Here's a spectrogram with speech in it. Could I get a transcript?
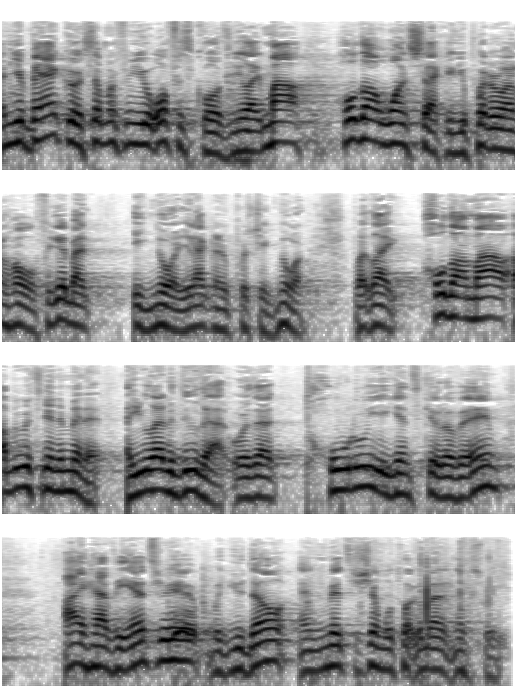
and your banker or someone from your office calls, and you're like, Ma, hold on one second. You put her on hold. Forget about ignore. You're not going to push ignore. But like, hold on, Ma, I'll be with you in a minute. Are you allowed to do that? Or is that totally against Kibbud Av V'Em? I have the answer here, but you don't, and Mitzvah Hashem will talk about it next week.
